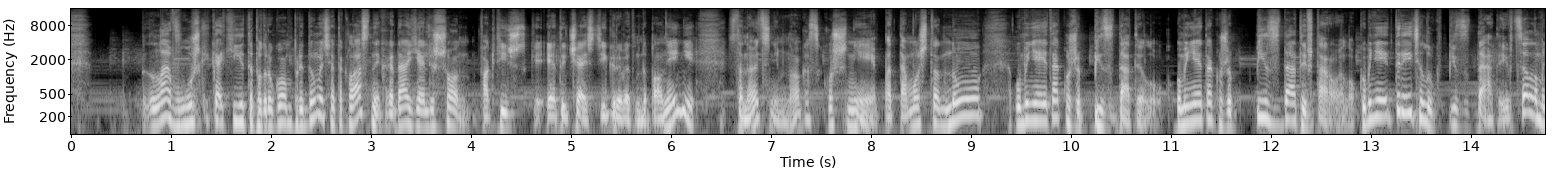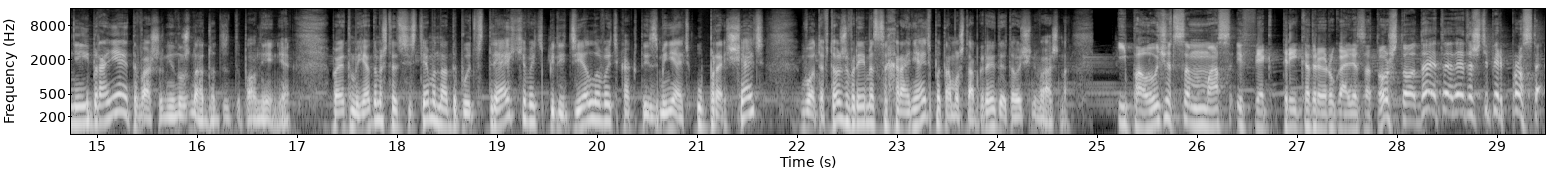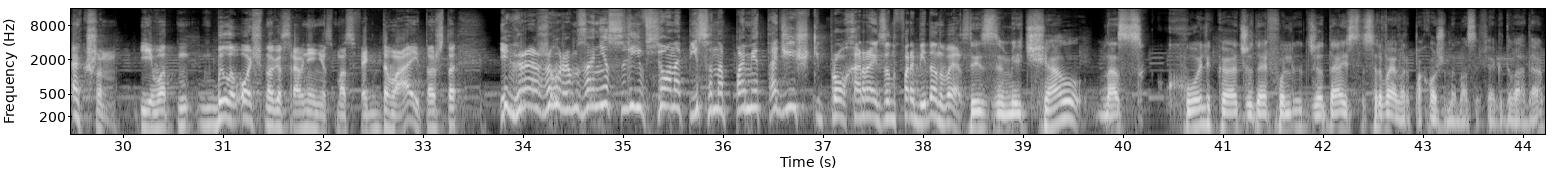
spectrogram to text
ловушки какие-то по-другому придумать, это классно. И когда я лишен фактически этой части игры в этом дополнении, становится немного скучнее. Потому что, ну, у меня и так уже пиздатый лук. У меня и так уже пиздатый второй лук. У меня и третий лук пиздатый. И в целом мне и броня эта ваша не нужна для дополнения. Поэтому я думаю, что эту систему надо будет встряхивать, переделывать, как-то изменять, упрощать. Вот, и в то же время сохранять, потому что апгрейды это очень важно. И получится Mass Effect 3, которые ругали за то, что да, это, это же теперь просто экшен. И вот было очень много сравнений с Mass Effect 2, и то, что игражурам занесли, все написано по методичке про Horizon Forbidden West. Ты замечал, насколько Jedi, Fall- Jedi Survivor похожи на Mass Effect 2, да?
